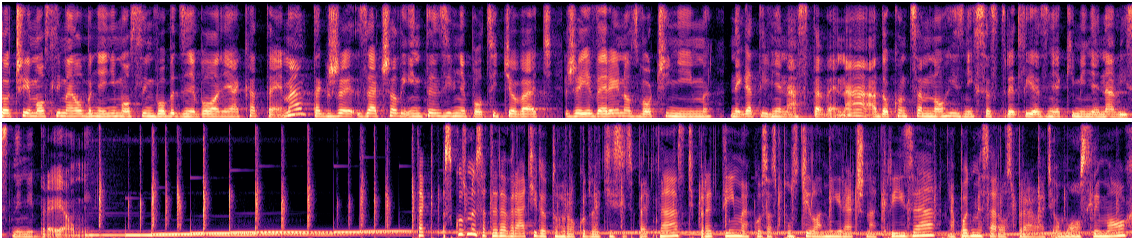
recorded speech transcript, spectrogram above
to, či je moslim alebo není moslim, vôbec nebola nejaká téma, takže začali intenzívne pociťovať, že je verejnosť voči ním negatívne nastavená a dokonca mnohí z nich sa stretli aj s nejakými nenavistnými prejavmi. Tak skúsme sa teda vrátiť do toho roku 2015, predtým, ako sa spustila migračná kríza a poďme sa rozprávať o moslimoch,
